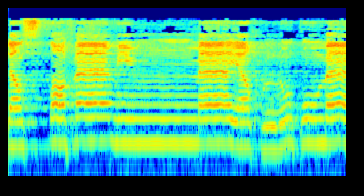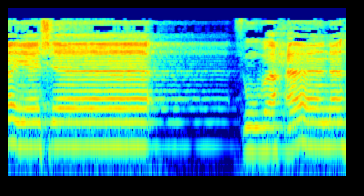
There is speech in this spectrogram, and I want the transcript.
لاصطفى مما يخلق ما يشاء. سبحانه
